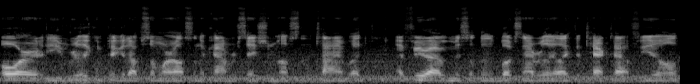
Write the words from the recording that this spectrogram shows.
or you really can pick it up somewhere else in the conversation most of the time. But I fear I would miss something in the books, and I really like the tactile feel.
